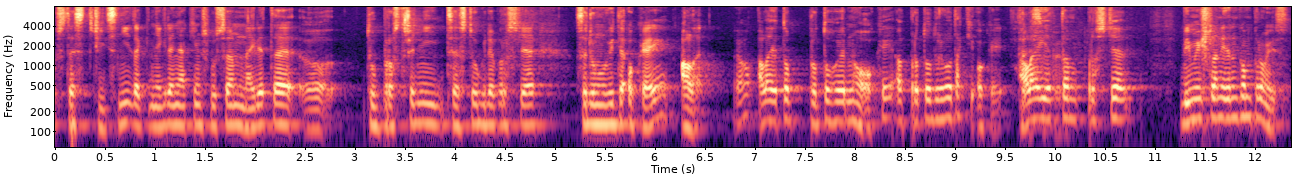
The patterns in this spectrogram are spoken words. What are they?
jste vstřícní, tak někde nějakým způsobem najdete o, tu prostřední cestu, kde prostě se domluvíte OK, ale. Jo? Ale je to pro toho jednoho OK a pro toho druhého taky OK. Ale je tam prostě vymýšlený ten kompromis.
